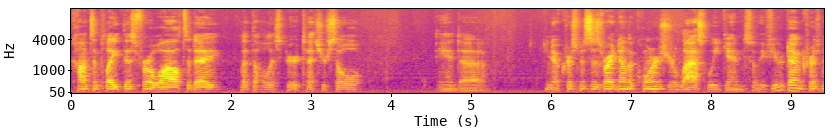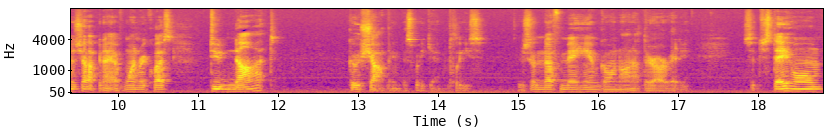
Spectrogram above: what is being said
contemplate this for a while today. Let the Holy Spirit touch your soul. And, uh, you know, Christmas is right down the corner. It's your last weekend. So if you've done Christmas shopping, I have one request. Do not go shopping this weekend, please. There's enough mayhem going on out there already. So just stay home.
